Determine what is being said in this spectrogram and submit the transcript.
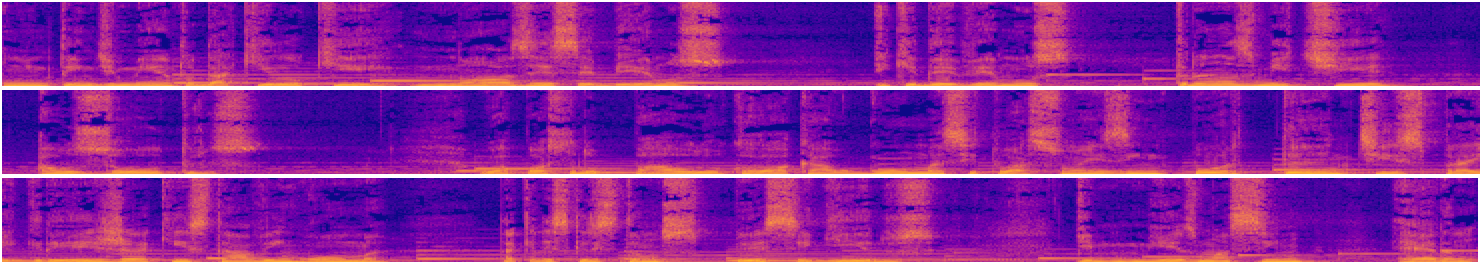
um entendimento daquilo que nós recebemos e que devemos transmitir aos outros. O apóstolo Paulo coloca algumas situações importantes para a igreja que estava em Roma, daqueles cristãos perseguidos, que mesmo assim eram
